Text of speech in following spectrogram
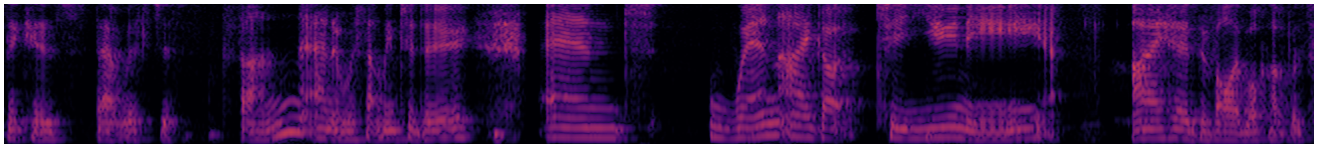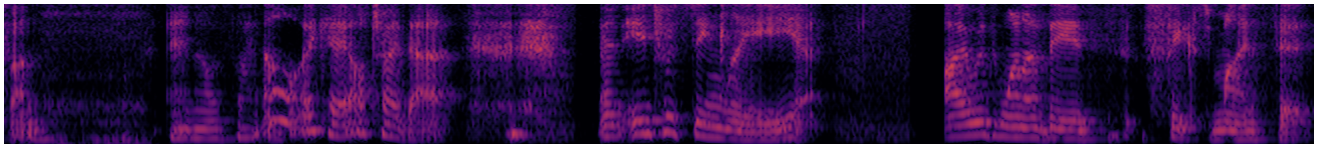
because that was just fun and it was something to do. And when i got to uni i heard the volleyball club was fun. And i was like oh okay i'll try that. And interestingly i was one of these fixed mindset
